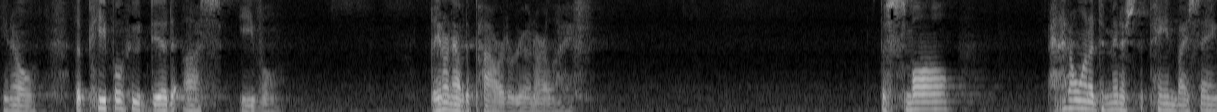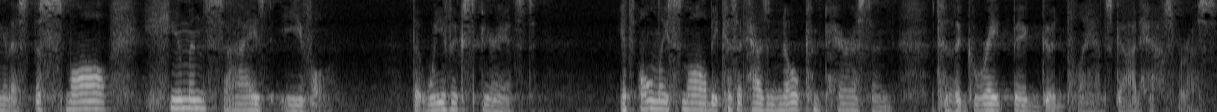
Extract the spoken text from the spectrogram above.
You know, the people who did us evil, they don't have the power to ruin our life. The small, and I don't want to diminish the pain by saying this, the small human sized evil that we've experienced it's only small because it has no comparison to the great big good plans God has for us.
